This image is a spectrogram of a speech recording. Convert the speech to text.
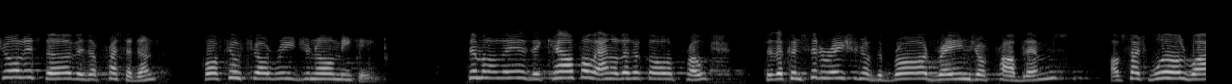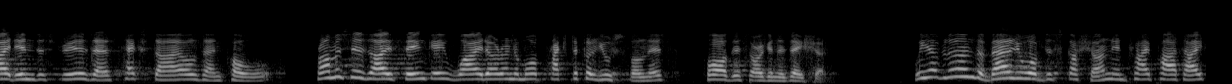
surely serve as a precedent for future regional meetings. Similarly, the careful analytical approach to the consideration of the broad range of problems of such worldwide industries as textiles and coal promises, I think, a wider and a more practical usefulness for this organization. We have learned the value of discussion in tripartite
